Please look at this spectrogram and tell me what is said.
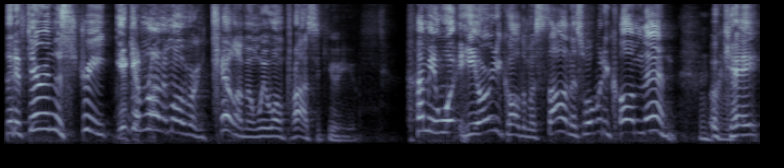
that if they're in the street, you can run them over and kill them and we won't prosecute you. I mean, what he already called him a Stalinist. What would he call him then? Okay.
